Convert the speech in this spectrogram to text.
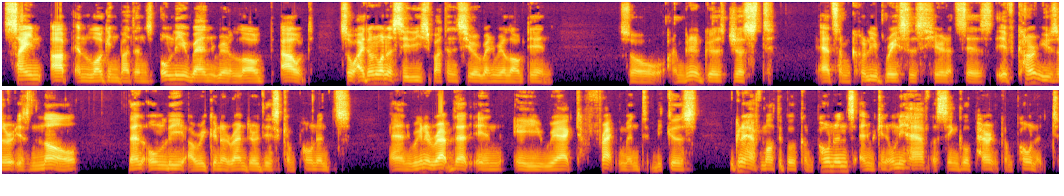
sign up and login buttons only when we're logged out. So I don't want to see these buttons here when we're logged in. So I'm going to just add some curly braces here that says if current user is null, then only are we going to render these components and we're going to wrap that in a React fragment because we're going to have multiple components and we can only have a single parent component.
